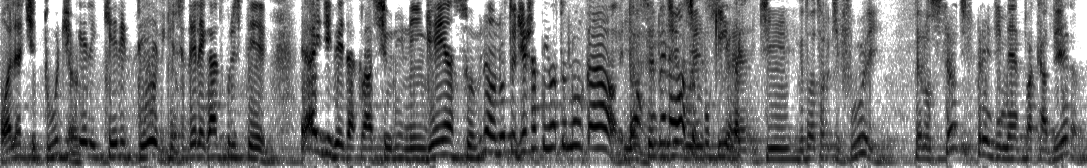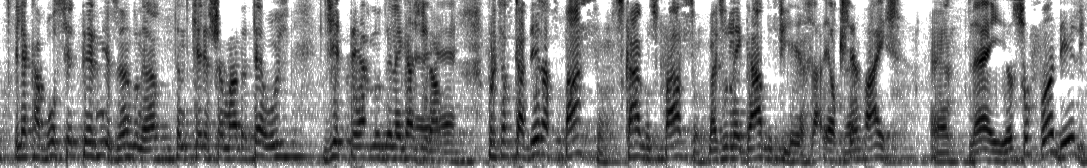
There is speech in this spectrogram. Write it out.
Olha a atitude que ele, que ele teve, que esse delegado por isso teve. É aí de vez da classe unir, ninguém assume. Não, no outro dia já tem outro local. Então, sempre sempre nossa, um pouquinho. é, que o Dr. Kifuri, pelo seu desprendimento da cadeira, ele acabou se eternizando nela, tanto que ele é chamado até hoje de eterno delegado geral. É. Porque as cadeiras passam, os cargos passam, mas o legado fica. Exa- é o que né? você faz. É, Né? E eu sou fã dele.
